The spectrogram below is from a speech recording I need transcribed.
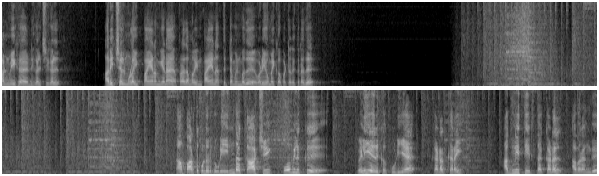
ஆன்மீக நிகழ்ச்சிகள் அரிச்சல் முளை பயணம் என பிரதமரின் பயண திட்டம் என்பது வடிவமைக்கப்பட்டிருக்கிறது. நாம் பார்த்து கொண்டிருக்கக்கூடிய இந்த காட்சி கோவிலுக்கு வெளியே இருக்கக்கூடிய கடற்கரை அக்னி தீர்த்த கடல் அவர் அங்கு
